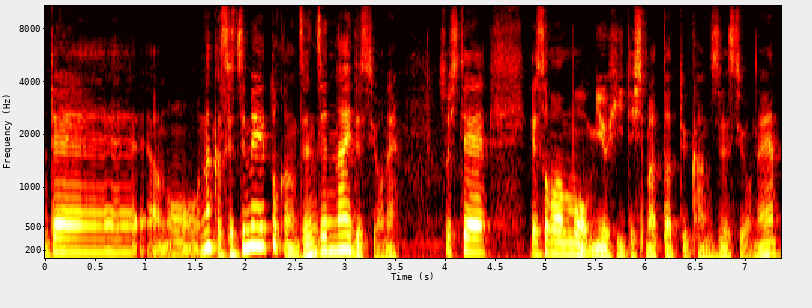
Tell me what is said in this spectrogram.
であのなんか説明とかが全然ないですよね。そしてそのままもう身を引いてしまったっていう感じですよね。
